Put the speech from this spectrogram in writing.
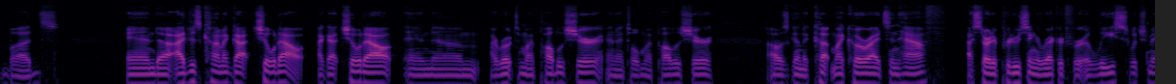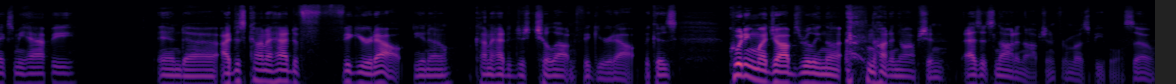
buds, and uh, I just kind of got chilled out. I got chilled out, and um, I wrote to my publisher, and I told my publisher I was going to cut my co-writes in half. I started producing a record for Elise, which makes me happy, and uh, I just kind of had to figure it out. You know, kind of had to just chill out and figure it out because quitting my job's really not not an option, as it's not an option for most people. So.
